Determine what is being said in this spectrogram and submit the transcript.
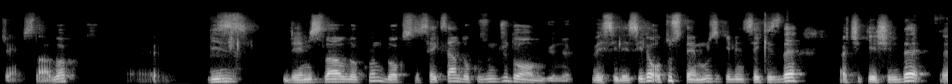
James Lovelock. E, biz James Lovelock'un 89. doğum günü vesilesiyle 30 Temmuz 2008'de Açık Yeşil'de e,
